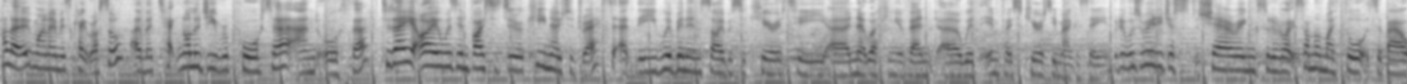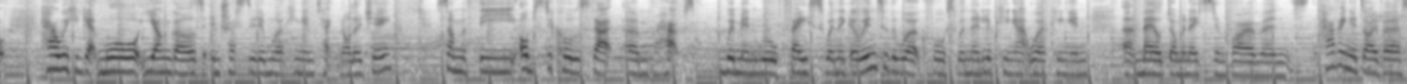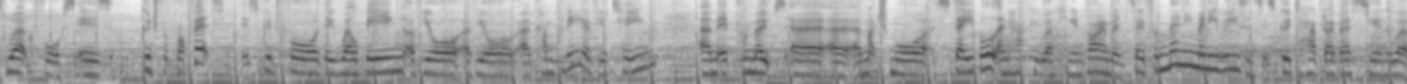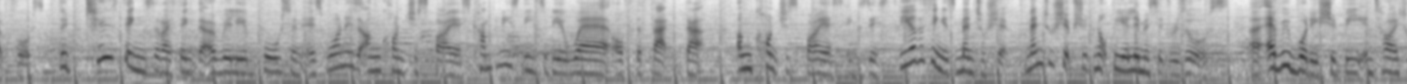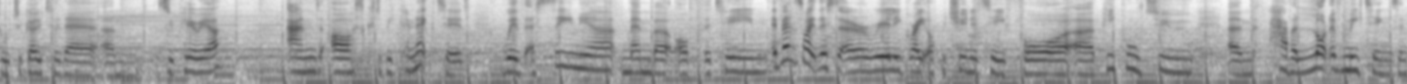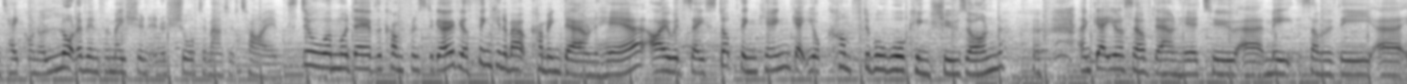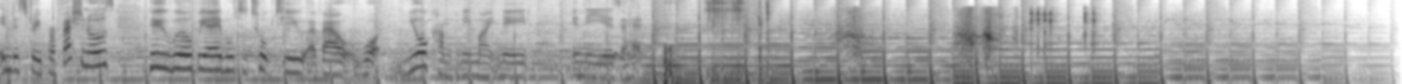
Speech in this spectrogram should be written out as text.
Hello, my name is Kate Russell. I'm a technology reporter and author. Today I was invited to do a keynote address at the Women in Cybersecurity uh, networking event uh, with Infosecurity magazine. But it was really just sharing sort of like some of my thoughts about how we can get more young girls interested in working in technology, some of the obstacles that um, perhaps women will face when they go into the workforce when they're looking at working in uh, male dominated environments. Having a diverse workforce is good for profit, it's good for the well-being of your, of your uh, company, of your team. Um, it promotes a, a, a, much more stable and happy working environment. So for many, many reasons, it's good to have diversity in the workforce. The two things that I think that are really important is one is unconscious bias. Companies need to be aware of the fact that unconscious bias exists. The other thing is mentorship. Mentorship should not be a limited resource. Uh, everybody should be entitled to go to their um, superior and ask to be connected with a senior member of the team. Events like this are a really great opportunity for uh, people to um, have a lot of meetings and take on a lot of information in a short amount of time. Still one more day of the conference to go. If you're thinking about coming down here, I would say stop thinking, get your comfortable walking shoes on and get yourself down here to uh, meet some of the uh, industry professionals who will be able to talk to you about what your company might need in the years ahead.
